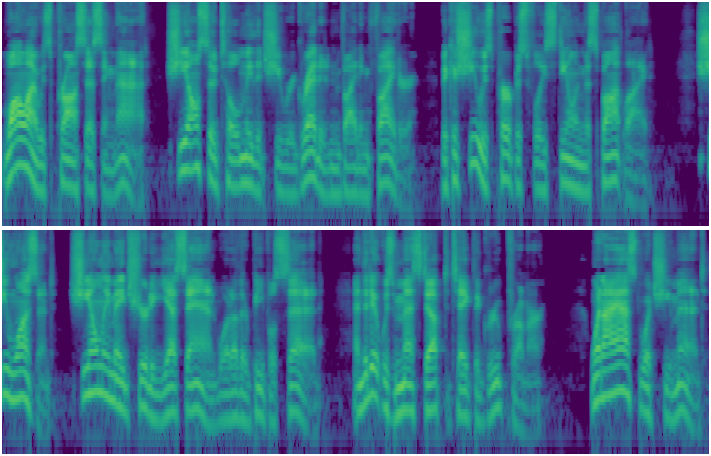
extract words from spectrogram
While I was processing that, she also told me that she regretted inviting Fighter because she was purposefully stealing the spotlight. She wasn't. She only made sure to yes and what other people said, and that it was messed up to take the group from her. When I asked what she meant,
